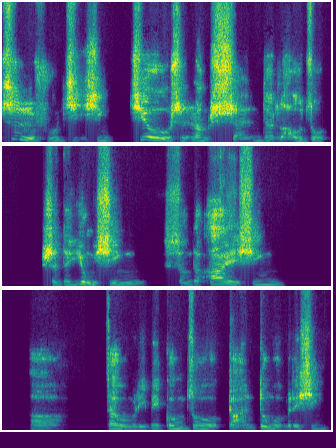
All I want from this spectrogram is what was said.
制服己心。就是让神的劳作、神的用心、神的爱心啊，在我们里面工作，感动我们的心，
